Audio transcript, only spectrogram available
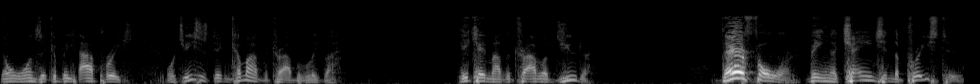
The only ones that could be high priests. Well, Jesus didn't come out of the tribe of Levi. He came out of the tribe of Judah. Therefore, being a change in the priesthood,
